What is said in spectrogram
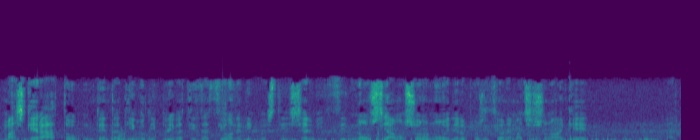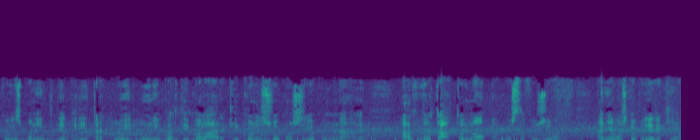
mascherato un tentativo di privatizzazione di questi servizi. Non siamo solo noi dell'opposizione, ma ci sono anche alcuni esponenti del PD, tra cui uno in particolare, che con il suo consiglio comunale ha votato no a questa fusione. Andiamo a scoprire chi è.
